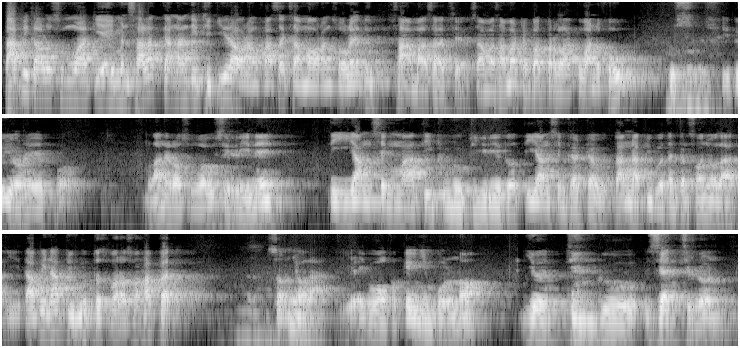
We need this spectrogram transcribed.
Tapi kalau semua kiai mensalatkan nanti dikira orang fasik sama orang soleh itu sama saja, sama-sama dapat perlakuan hu, khusus. Itu ya repot. Mulane Rasulullah sirine tiang sing mati bunuh diri atau tiang sing gak ada utang Nabi buatan kersa nyolati. Tapi Nabi mutus para sahabat sok nyolati. Ya iku wong fikih nyimpulno ya dinggo zajron,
